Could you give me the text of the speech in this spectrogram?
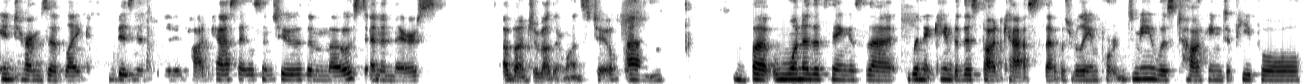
in terms of like business related podcasts, I listen to the most, and then there's a bunch of other ones too. Um, but one of the things that when it came to this podcast that was really important to me was talking to people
